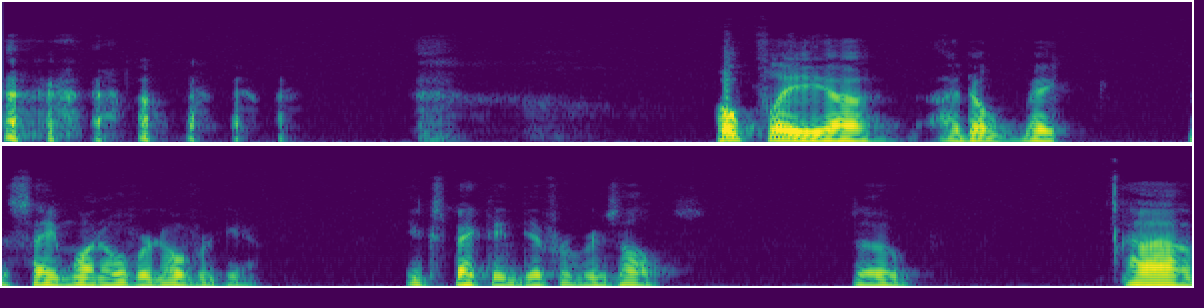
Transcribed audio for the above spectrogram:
Hopefully, uh, I don't make the same one over and over again, expecting different results. So, uh,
